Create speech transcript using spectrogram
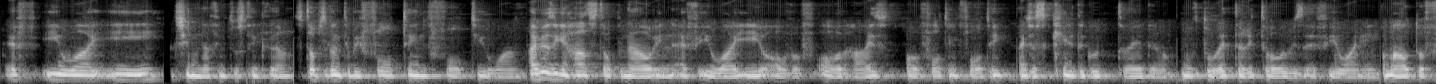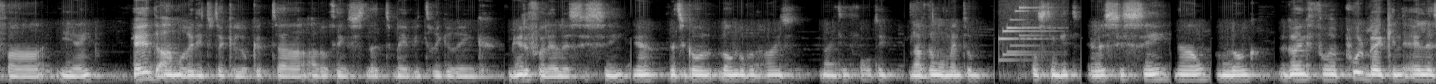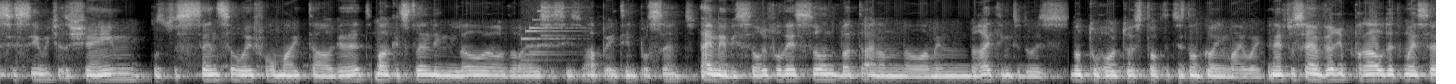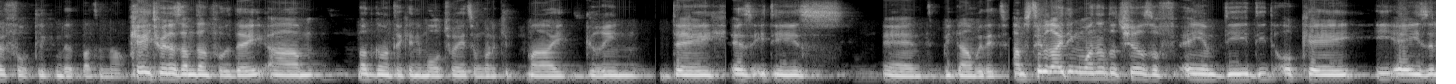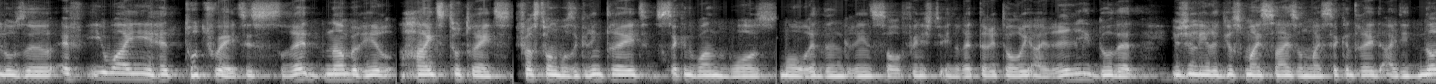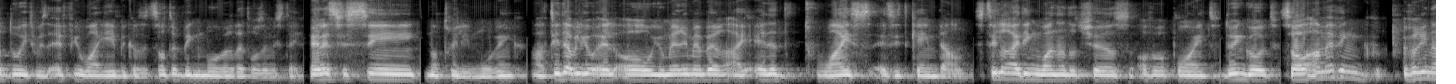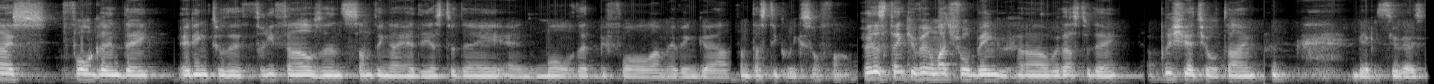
uh, F-E-Y-E, actually nothing to think there. Stop is going to be 1441. I'm using a hard stop now in F-E-Y-E over, over the highs, over 1440. I just killed a good trade there. Moved to red territory with F-E-Y-E. I'm out of uh, EA. And I'm ready to take a look at uh, other things that may be triggering beautiful LSCC. Yeah, let's go long over the highs. 1940. Love the momentum posting it. LSCC now, I'm long. Going through a pullback in LSCC, which is a shame. It was just cents away from my target. Market's trending lower, although LSCC is up 18%. I may be sorry for this soon, but I don't know. I mean, the right thing to do is not to hold to a stock that is not going my way. And I have to say I'm very proud at myself for clicking that button now. Okay, traders, I'm done for the day. Um, not gonna take any more trades. I'm gonna keep my green day as it is and be done with it. I'm still riding 100 shares of AMD, did okay. EA is a loser. FEYE had two trades. This red number here hides two trades. First one was a green trade. Second one was more red than green, so finished in red territory. I rarely do that usually reduce my size on my second trade. I did not do it with FEYE because it's not a big mover. That was a mistake. LSCC, not really moving. Uh, TWOU, you may remember I added twice as it came down. Still riding 100 shares over a point, doing good. So I'm having a very nice four grand day adding to the 3000 something I had yesterday and more of that before. I'm having a fantastic week so far. Traders, thank you very much for being uh, with us today. Appreciate your time. See you guys.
